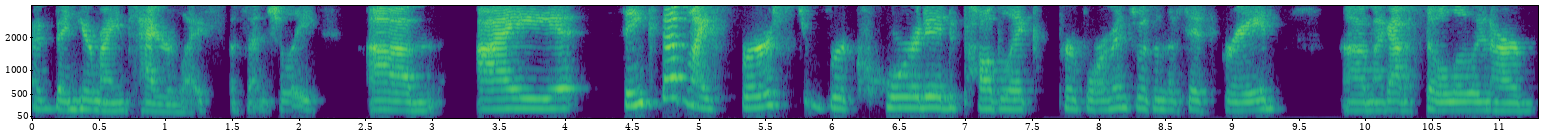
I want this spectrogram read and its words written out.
I've been here my entire life essentially. Um, I think that my first recorded public performance was in the fifth grade. Um, I got a solo in our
